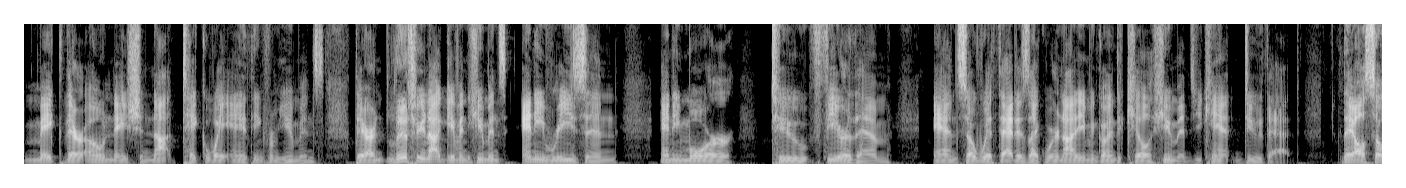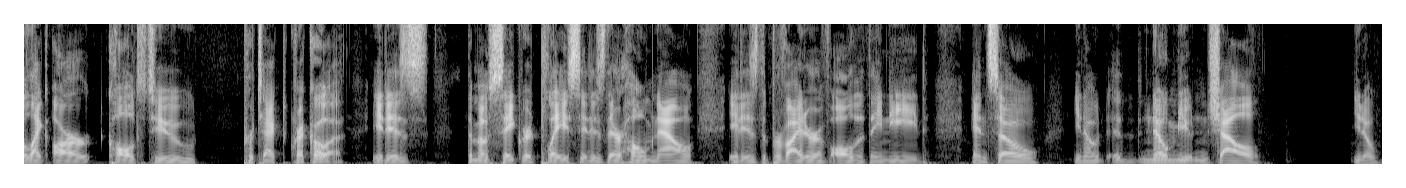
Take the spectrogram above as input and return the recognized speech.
make their own nation not take away anything from humans. They are literally not giving humans any reason anymore to fear them. And so with that is like we're not even going to kill humans. You can't do that. They also like are called to protect krakoa. It is the most sacred place. It is their home now. It is the provider of all that they need. And so you know no mutant shall you know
